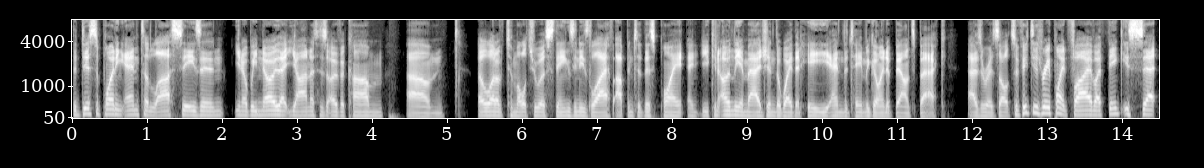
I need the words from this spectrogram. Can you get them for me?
the disappointing end to last season. You know, we know that Giannis has overcome um, a lot of tumultuous things in his life up until this point, and you can only imagine the way that he and the team are going to bounce back as a result. So 53.5, I think, is set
